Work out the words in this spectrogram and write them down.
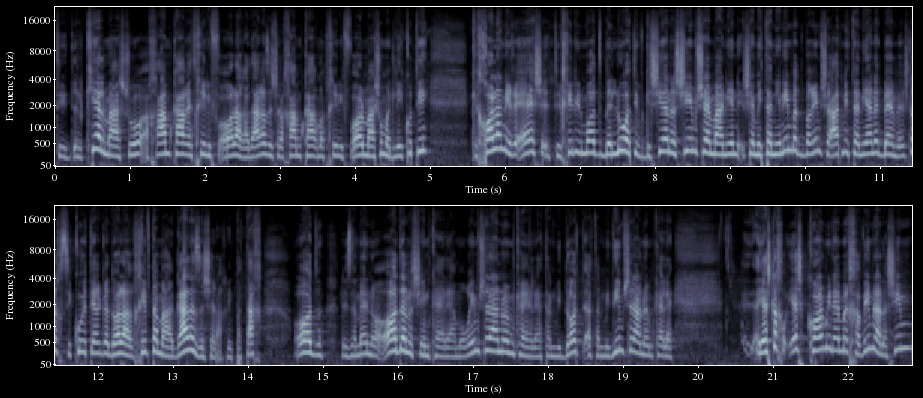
תדלקי על משהו, החם קר יתחיל לפעול, הרדאר הזה של החם קר מתחיל לפעול, משהו מדליק אותי. ככל הנראה, שתלכי ללמוד בלוע, תפגשי אנשים שמעניין, שמתעניינים בדברים שאת מתעניינת בהם, ויש לך סיכוי יותר גדול להרחיב את המעגל הזה שלך, להיפתח עוד, לזמן עוד אנשים כאלה. המורים שלנו הם כאלה, התלמידות, התלמידים שלנו הם כאלה. יש, לך, יש כל מיני מרחבים לאנשים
